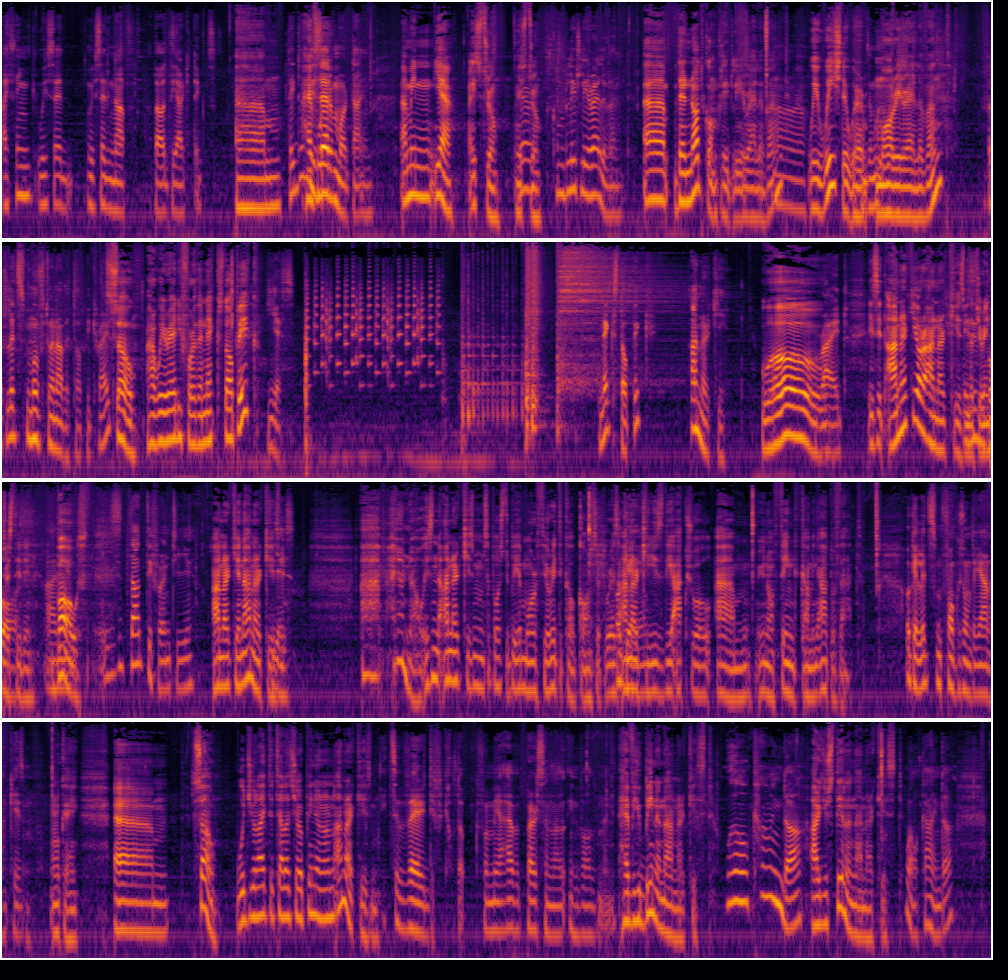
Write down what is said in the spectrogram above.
I think we said we've said enough about the architects. Um, They don't deserve more time. I mean, yeah, it's true. It's They're true. Completely irrelevant. Um, they're not completely irrelevant. Uh, we wish they were The more irrelevant. but let's move to another topic, right? So, are we ready for the next topic? Yes. Next topic anarchy. Whoa! Right. Is it anarchy or anarchism Is that you're both? interested in? I mean, Both. is it that different to you? Anarchy and anarchism. Yes. Uh, I don't know. Isn't anarchism supposed to be a more theoretical concept, whereas Okay. anarchy is the actual, um, you know, thing coming out of that? Okay, let's focus on the anarchism. Okay. Um, so, would you like to tell us your opinion on anarchism? It's a very difficult topic for me. I have a personal involvement. Have you been an anarchist? Well, kinda. Are you still an anarchist? Well, kinda.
